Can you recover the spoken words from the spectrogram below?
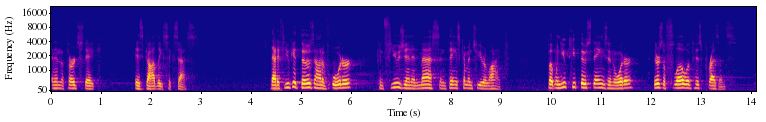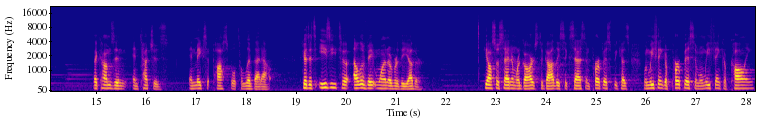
And then the third stake is godly success. That if you get those out of order, confusion and mess and things come into your life. But when you keep those things in order, there's a flow of His presence that comes in and touches and makes it possible to live that out. Because it's easy to elevate one over the other. He also said, in regards to godly success and purpose, because when we think of purpose and when we think of calling,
